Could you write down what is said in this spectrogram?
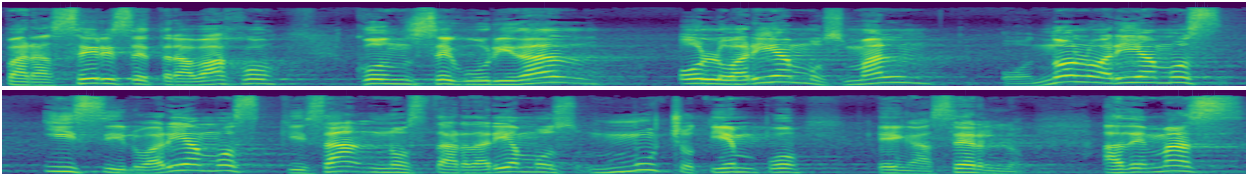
para hacer ese trabajo, con seguridad o lo haríamos mal o no lo haríamos y si lo haríamos, quizá nos tardaríamos mucho tiempo en hacerlo. Además,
